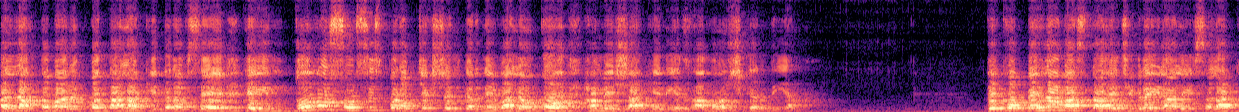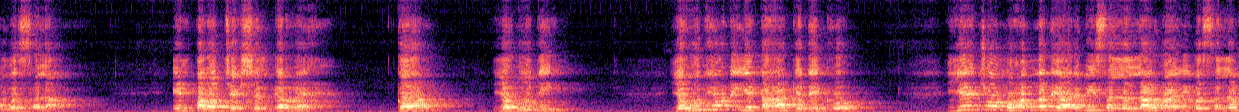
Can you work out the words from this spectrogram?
اللہ تبارک و تعالیٰ کی طرف سے کہ ان دونوں سورسز پر آبجیکشن کرنے والوں کو ہمیشہ کے لیے خاموش کر دیا۔ دیکھو، پہلا واسطہ ہے جبرائیل علیہ السلام ان پر آبجیکشن کر رہے ہیں۔ کون؟ یہودی۔ یہودیوں نے یہ کہا کہ دیکھو، یہ جو محمد عربی صلی اللہ علیہ وسلم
